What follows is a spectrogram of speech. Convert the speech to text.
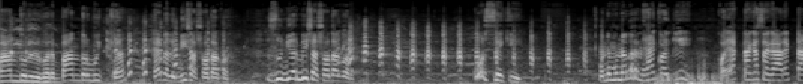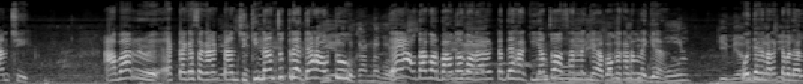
বান্দরের ঘরে বান্দর মুখ্যা হ্যাঁ বলে মিশা সদাগর জুনিয়র মিশা সদাগর। করছে কি? মানে মনে করেন হ্যাঁ কয় কি? কয় একটা গেছে গা আরেকটা আনছি। আবার একটা গেছে গা আরেকটা আনছি। কি নাম চুত্রে? দেখা উঠু। এ আউদাগর বাউদাগর আর একটা দেখা কি আনছো? আসার লাগিয়া বগা কাটার লাগিয়া। ওই দেখেন আরেকটা বেলা হার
